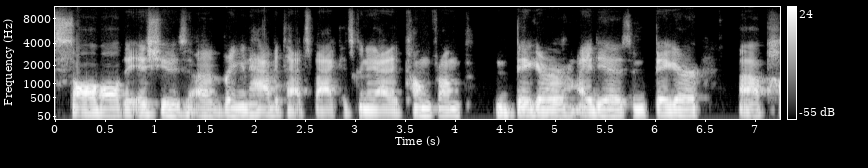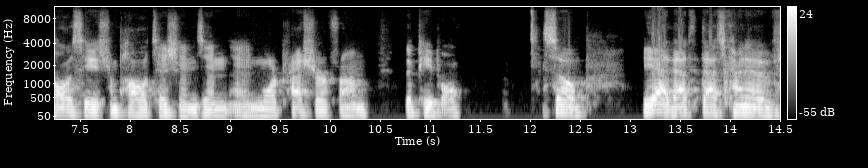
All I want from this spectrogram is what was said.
solve all the issues of bringing habitats back. It's going to come from bigger ideas and bigger uh, policies from politicians and, and more pressure from the people. So, yeah, that's that's kind of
